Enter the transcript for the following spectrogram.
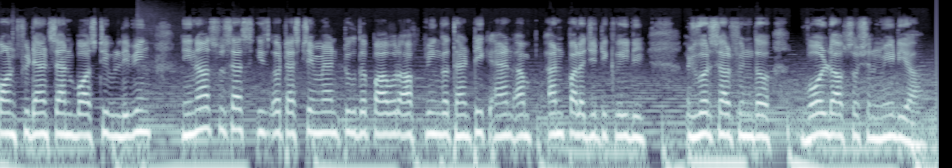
confidence and positive living. Nina's success is a testament to the power of being authentic and unapologetically yourself in the world of social media.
